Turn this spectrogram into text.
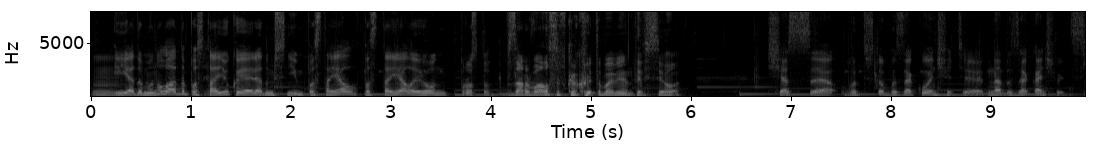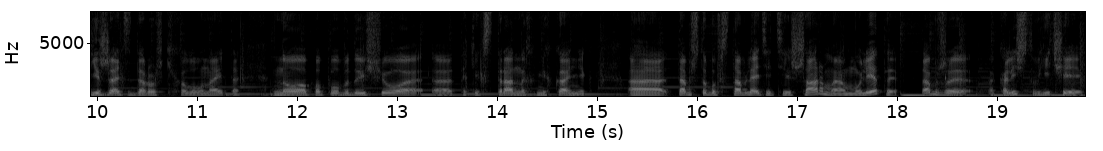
М. И я думаю, ну ладно, постою-ка я рядом с ним. Постоял, постоял, и он просто взорвался в какой-то момент, и все. Сейчас, э, вот чтобы закончить, э, надо заканчивать, съезжать с дорожки Hollow Knight, но по поводу еще э, таких странных механик. А, там, чтобы вставлять эти шармы, амулеты, там же количество ячеек.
